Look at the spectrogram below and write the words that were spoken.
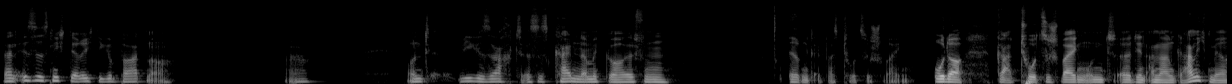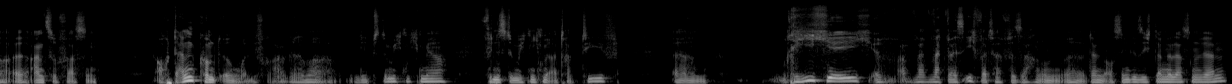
dann ist es nicht der richtige Partner. Ja. Und wie gesagt, es ist keinem damit geholfen, irgendetwas totzuschweigen. Oder gar totzuschweigen und äh, den anderen gar nicht mehr äh, anzufassen. Auch dann kommt irgendwann die Frage, immer, liebst du mich nicht mehr? Findest du mich nicht mehr attraktiv? Ähm, rieche ich? Äh, was weiß ich, was da für Sachen äh, dann aus den Gesichtern gelassen werden.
